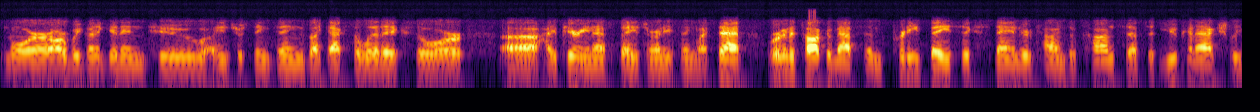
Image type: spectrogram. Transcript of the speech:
nor are we going to get into interesting things like Exalytics or uh, Hyperion Essbase or anything like that. We're going to talk about some pretty basic standard kinds of concepts that you can actually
